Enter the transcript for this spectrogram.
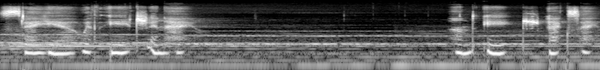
Stay here with each inhale and each exhale.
